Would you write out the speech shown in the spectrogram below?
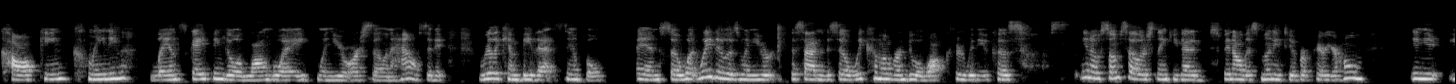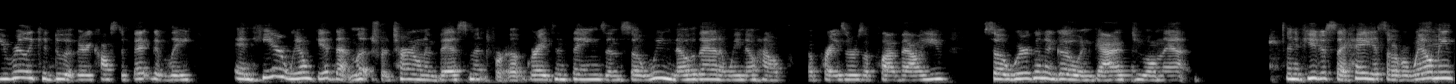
caulking cleaning landscaping go a long way when you are selling a house and it really can be that simple. And so what we do is when you're deciding to sell we come over and do a walkthrough with you because you know some sellers think you got to spend all this money to prepare your home and you, you really can do it very cost effectively. And here we don't get that much return on investment for upgrades and things and so we know that and we know how appraisers apply value so we're going to go and guide you on that. And if you just say, hey, it's overwhelming,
